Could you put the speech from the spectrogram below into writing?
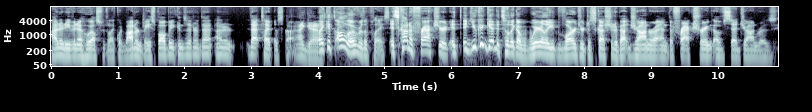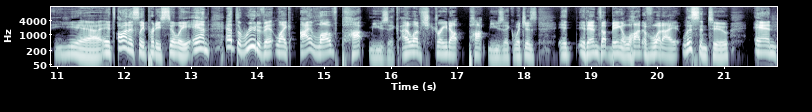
I don't even know who else would like would modern baseball be considered that? I don't that type of stuff. I guess. Like it's all over the place. It's kind of fractured. It, it- you could get into like a really larger discussion about genre and the fracturing of said genres. Yeah, it's honestly pretty silly. And at the root of it, like I love pop music. I love straight up pop music, which is it it ends up being a lot of what I listen to. And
